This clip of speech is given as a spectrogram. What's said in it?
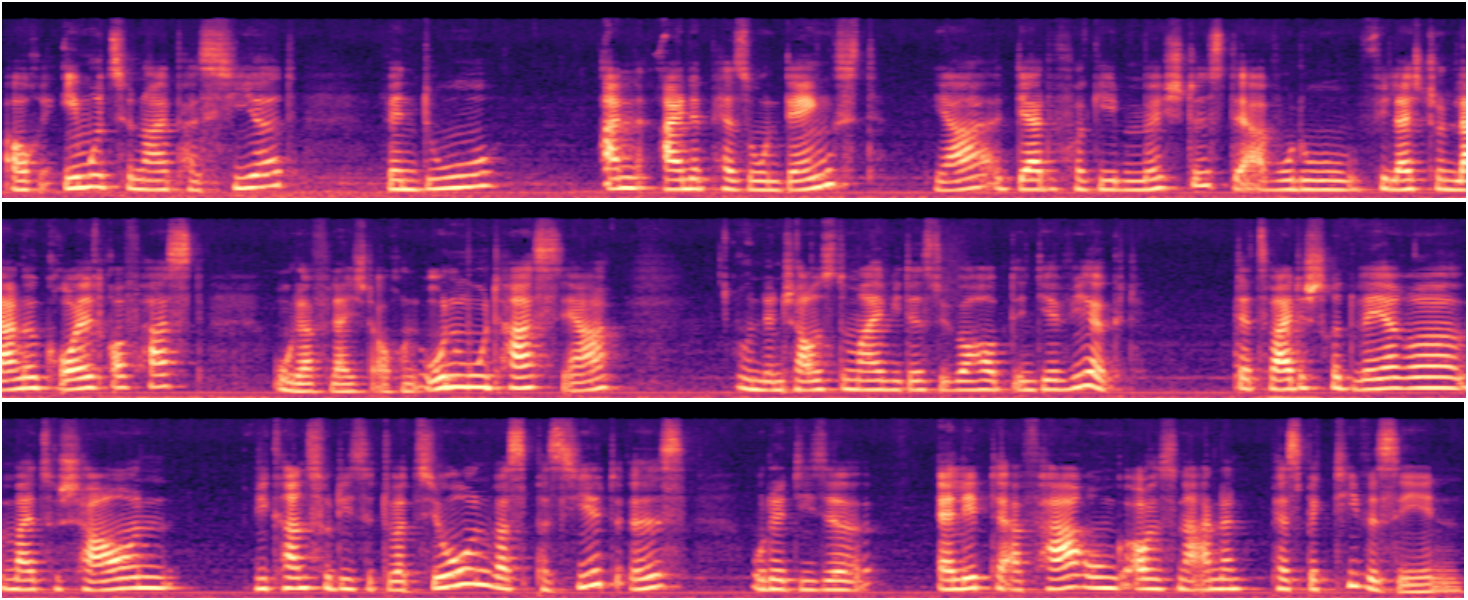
auch emotional passiert, wenn du an eine Person denkst, ja, der du vergeben möchtest, der, wo du vielleicht schon lange Groll drauf hast oder vielleicht auch einen Unmut hast, ja. Und dann schaust du mal, wie das überhaupt in dir wirkt. Der zweite Schritt wäre, mal zu schauen, wie kannst du die Situation, was passiert ist, oder diese erlebte Erfahrung aus einer anderen Perspektive sehen.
